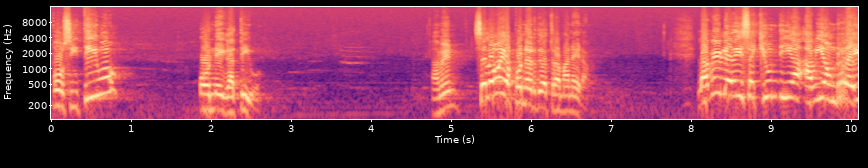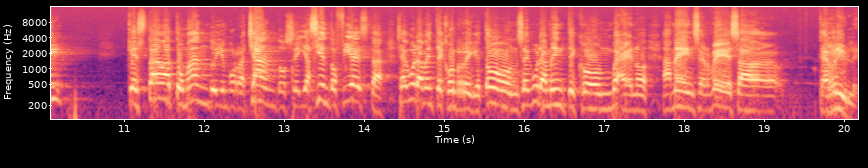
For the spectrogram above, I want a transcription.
¿Positivo o negativo? Amén. Se lo voy a poner de otra manera. La Biblia dice que un día había un rey que estaba tomando y emborrachándose y haciendo fiesta, seguramente con reggaetón, seguramente con, bueno, amén, cerveza, terrible.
